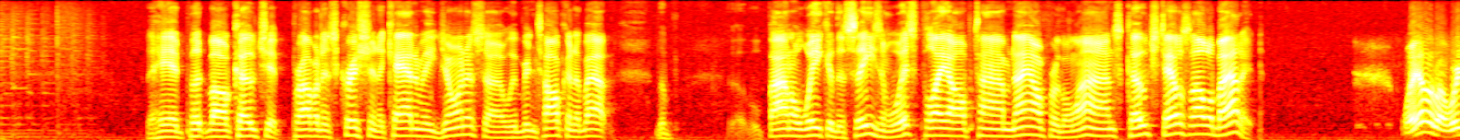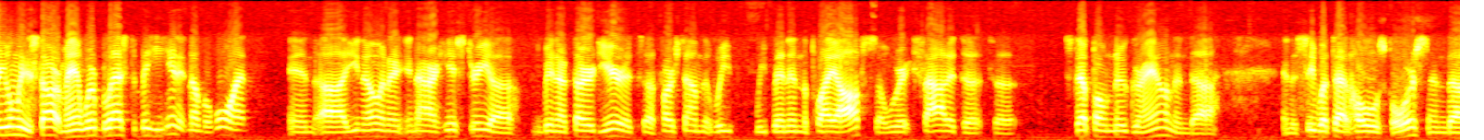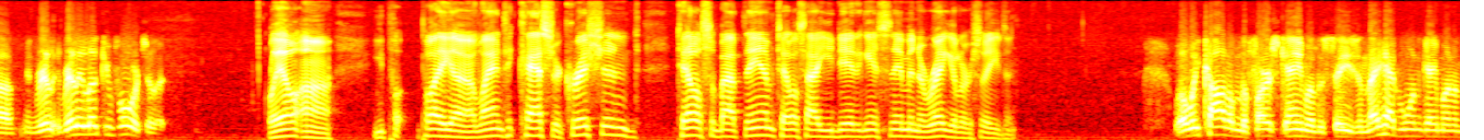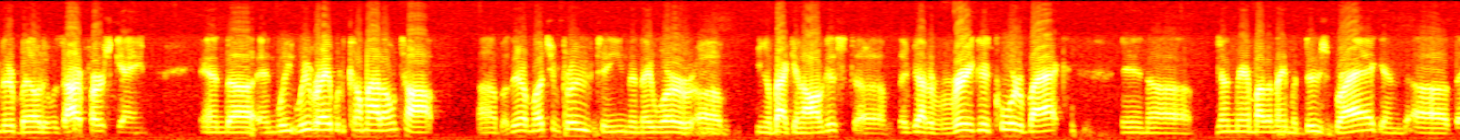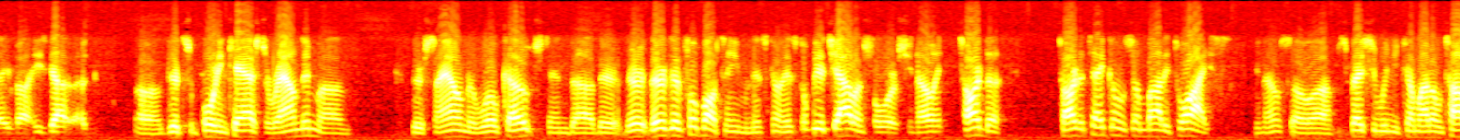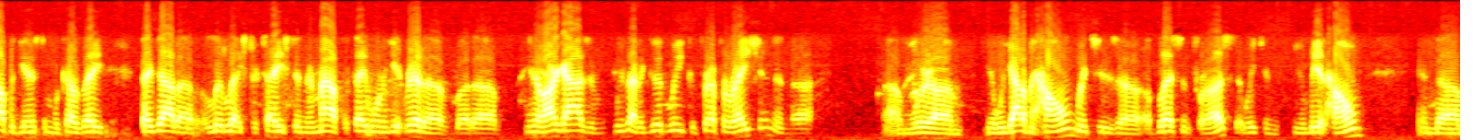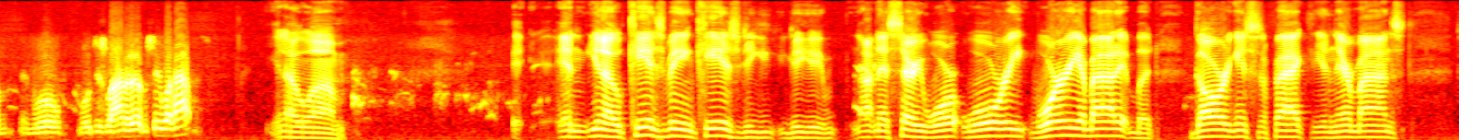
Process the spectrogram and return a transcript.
the head football coach at Providence Christian Academy, join us. Uh, we've been talking about the final week of the season. Well, it's playoff time now for the Lions. Coach, tell us all about it. Well, uh, where do you want me to start, man? We're blessed to be in it, number one. And, uh, you know, in our, in our history, uh, been our third year, it's the first time that we've, we've been in the playoffs. So we're excited to, to step on new ground and, uh, and to see what that holds for us and, uh, and really, really looking forward to it. Well, uh, you p- play uh, Lancaster Christian. Tell us about them. Tell us how you did against them in the regular season. Well, we caught them the first game of the season. They had one game under their belt. It was our first game, and uh, and we, we were able to come out on top. Uh, but they're a much improved team than they were, uh, you know, back in August. Uh, they've got a very good quarterback, and uh, young man by the name of Deuce Bragg, and uh, they've uh, he's got a, a good supporting cast around him. Uh, they're sound, they're well coached, and uh, they're they're they're a good football team, and it's going it's going to be a challenge for us. You know, it's hard to it's hard to take on somebody twice you know. So uh, especially when you come out on top against them because they they've got a, a little extra taste in their mouth that they want to get rid of. But uh, you know, our guys have we've had a good week of preparation, and uh, um, we're um, you know we got them at home, which is a, a blessing for us that we can you know, be at home, and um, and we'll we'll just line it up and see what happens. You know, um, and you know, kids being kids, do you do you not necessarily wor- worry worry about it, but guard against the fact in their minds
